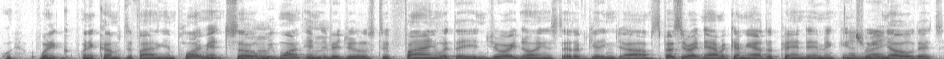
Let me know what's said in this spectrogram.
when it when it comes to finding employment. So mm-hmm. we want mm-hmm. individuals to find what they enjoy doing instead of getting jobs. Especially right now, we're coming out of the pandemic, and That's we right. know that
